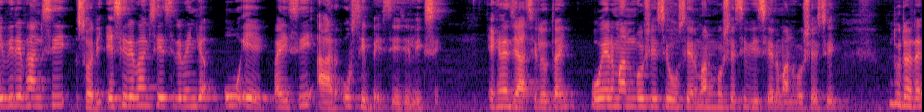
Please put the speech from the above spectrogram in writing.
এবি রে ভাঙছি সরি এসি রে ভাঙছি এসি রে ভাঙ্গা ও এ পাইছি আর ও সি পাইছি, এই যে লিখছি। এখানে যা ছিল তাই। ও এর মান বসেছি ওসি এর মান বসেছি বিসি এর মান বসেছি দুটারে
